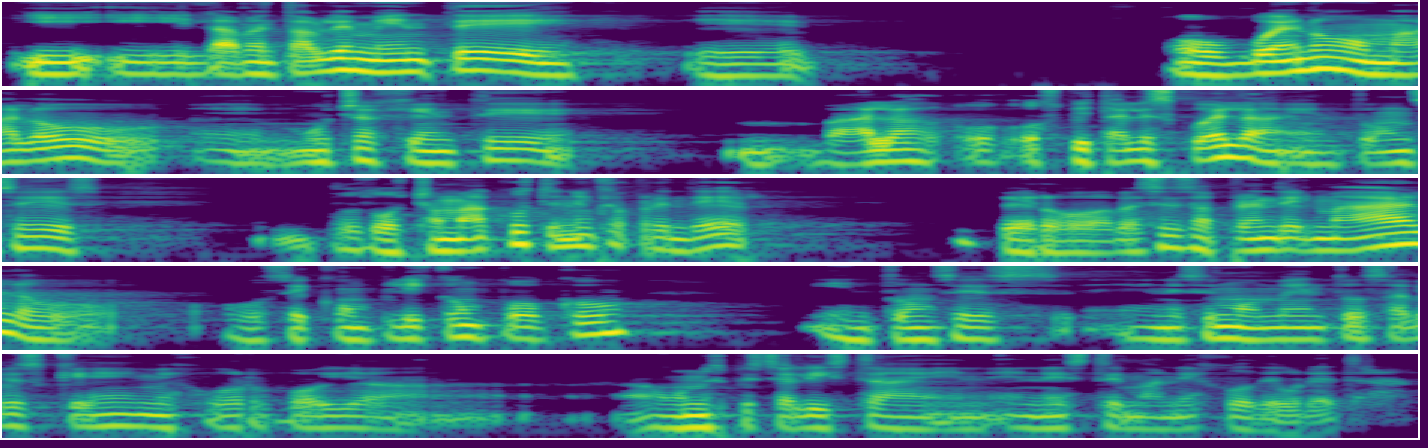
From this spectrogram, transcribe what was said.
y, lamentablemente, eh, o bueno o malo, eh, mucha gente va a la hospital escuela, entonces pues los chamacos tienen que aprender, pero a veces aprenden mal o, se complica un poco entonces en ese momento, ¿sabes qué? Mejor voy a, un especialista en, en, este manejo de uretra.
